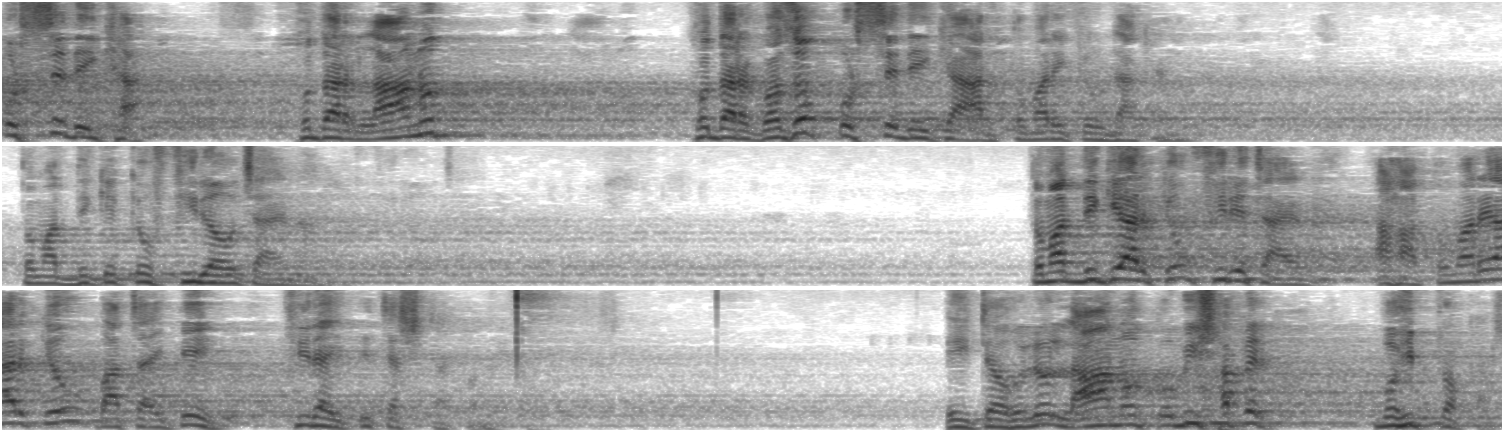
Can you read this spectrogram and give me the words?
পড়ছে দেখা খোদার লানত, খোদার গজব পড়ছে দেখা আর তোমারে কেউ ডাকে না। তোমার দিকে কেউ ফিরেও চায় না। তোমার দিকে আর কেউ ফিরে চায় না। আহা, তোমারে আর কেউ বাঁচাইতে, ফিরাইতে চেষ্টা করে। এইটা হলো লানত অভিশাপের বহিঃপ্রকাশ।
